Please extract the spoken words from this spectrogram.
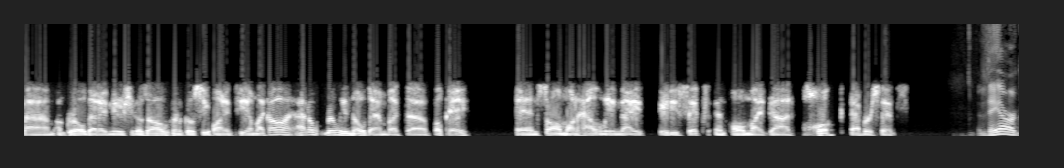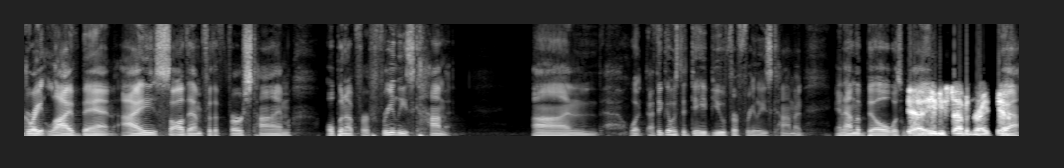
Um, a girl that I knew, she goes, "Oh, we're going to go see Y&T." I'm like, "Oh, I don't really know them, but uh, okay." And saw him on Halloween night '86, and oh my god, hooked ever since. They are a great live band. I saw them for the first time open up for Frehley's Comet on what I think that was the debut for Frehley's Comet, and on the bill was yeah, '87, right? Yeah. yeah,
